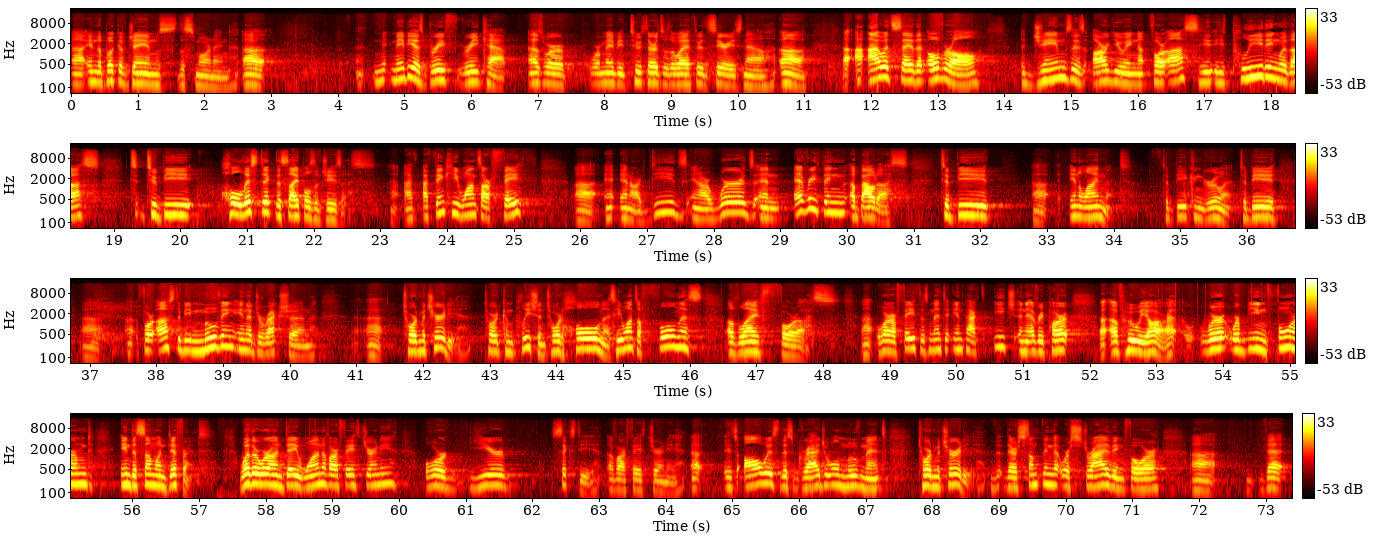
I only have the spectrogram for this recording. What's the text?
uh, in the book of James this morning. Uh, m- maybe as brief recap, as we're, we're maybe two thirds of the way through the series now, uh, I, I, would say that overall, James is arguing for us, he, he's pleading with us to, to be holistic disciples of Jesus. I, I think he wants our faith uh, and, our deeds and our words and everything about us to be uh, in alignment, to be congruent, to be, uh, uh for us to be moving in a direction uh, toward maturity, toward completion, toward wholeness. He wants a fullness of life for us, uh, where our faith is meant to impact each and every part of who we are. We're, we're being formed into someone different. Whether we're on day one of our faith journey or year 60 of our faith journey, uh, it's always this gradual movement toward maturity. There's something that we're striving for uh, that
